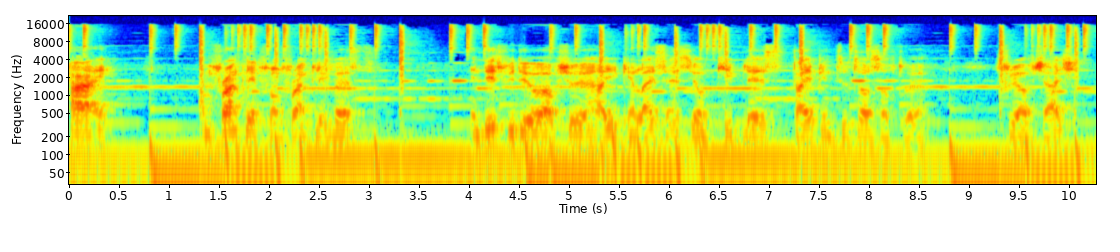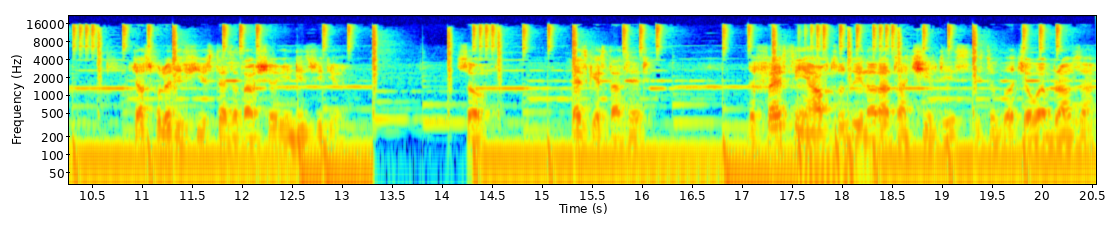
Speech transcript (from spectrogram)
Hi, I'm Franklin from Frankly Versed. In this video, I'll show you how you can license your Keyblaze typing tutor software free of charge. Just follow the few steps that I'll show you in this video. So, let's get started. The first thing you have to do in order to achieve this is to go to your web browser.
